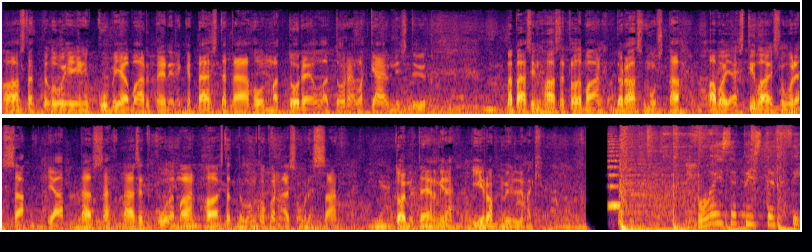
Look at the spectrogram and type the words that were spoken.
haastatteluihin kuvia varten. Eli tästä tämä homma todella, todella käynnistyy. Mä pääsin haastattelemaan Dorasmusta avajaistilaisuudessa ja tässä pääset kuulemaan haastattelun kokonaisuudessaan. Toimittajana minä Iiro Myllymäki. Voise.fi.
